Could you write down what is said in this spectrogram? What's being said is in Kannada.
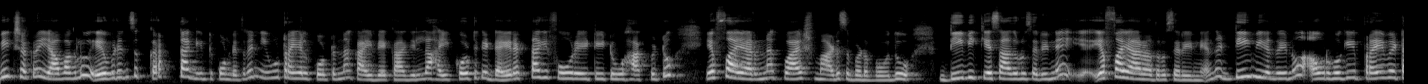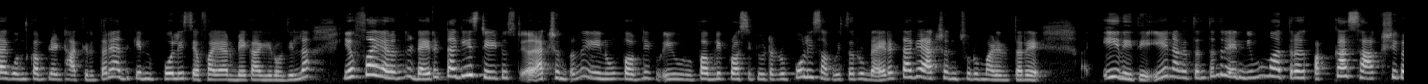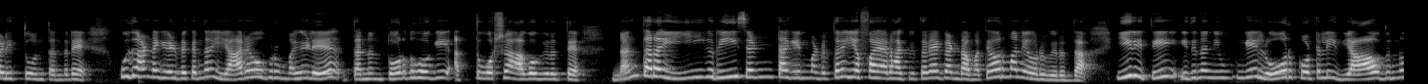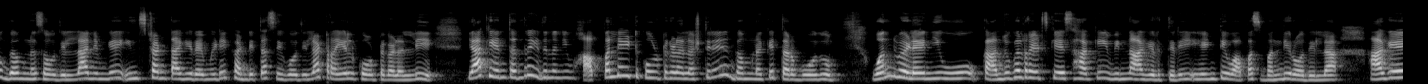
ವೀಕ್ಷಕರು ಯಾವಾಗಲೂ ಎವಿಡೆನ್ಸ್ ಕರೆಕ್ಟಾಗಿ ಇಟ್ಕೊಂಡಿದ್ರೆ ನೀವು ಟ್ರಯಲ್ ಕೋರ್ಟನ್ನು ಕಾಯಬೇಕಾಗಿಲ್ಲ. ಹೈಕೋರ್ಟ್ಗೆ ಡೈರೆಕ್ಟಾಗಿ ಫೋರ್ ಏಯ್ಟಿ ಟು ಹಾಕ್ಬಿಟ್ಟು ಎಫ್ ಐ ಆರ್ನ ಕ್ವಾಶ್ ಮಾಡಿಸ್ಬಿಡ್ಬೋದು. ಡಿ ವಿ ಕೇಸ್ ಆದರೂ ಸರಿನೇ ಎಫ್ ಐ ಆರ್ ಆದರೂ ಸರಿನೇ. ಅಂದರೆ ಡಿ ವಿ ಅಂದ್ರೇನು ಅವ್ರು ಹೋಗಿ ಪ್ರೈವೇಟ್ ಆಗಿ ಒಂದು ಕಂಪ್ಲೇಂಟ್ ಹಾಕಿರ್ತಾರೆ. ಅದಕ್ಕೆ ಪೊಲೀಸ್ ಎಫ್ ಐ ಆರ್ ಬೇಕಾಗಿರೋದಿಲ್ಲ. ಎಫ್ ಐ ಆರ್ ಅಂದರೆ ಡೈರೆಕ್ಟಾಗಿ ಸ್ಟೇಟ್ ಟು ಆ್ಯಕ್ಷನ್ ಅಂತಂದರೆ ಏನು ಪಬ್ಲಿಕ್ ಇವರು ಪಬ್ಲಿಕ್ ಪ್ರಾಸಿಕ್ಯೂಟರು ಪೊಲೀಸ್ ಆಫೀಸರು ಡೈರೆಕ್ಟಾಗಿ ಆ್ಯಕ್ಷನ್ ಶುರು ಮಾಡಿರ್ತಾರೆ. ಈ ರೀತಿ ಏನಾಗುತ್ತೆ ಅಂತಂದರೆ ನಿಮ್ಮ ಹತ್ರ ಪಕ್ಕಾ ಸಾಕ್ಷಿಗಳಿತ್ತು ಅಂತಂದರೆ ಉದಾಹರಣೆಗೆ ಹೇಳ್ಬೇಕಂದ್ರೆ ಯಾರೋ ಒಬ್ಬರು ಮಹಿಳೆ ತನ್ನನ್ನು ತೊರೆದು ಹೋಗಿ ಹತ್ತು ವರ್ಷ ಆಗೋಗಿರುತ್ತೆ. ನಂತರ ಈಗ ರೀಸೆಂಟಾಗಿ ಏನು ಮಾಡಿರ್ತಾರೆ? ಎಫ್ ಐ ಆರ್ ಹಾಕಿರ್ತಾರೆ ಗಂಡ ಮತ್ತು ಅವ್ರ ಮನೆಯವ್ರ ವಿರುದ್ಧ. ಈ ರೀತಿ ಇದನ್ನು ನಿಮಗೆ ಲೋವರ್ ಕೋರ್ಟಲ್ಲಿ ಇದು ಯಾವುದನ್ನು ಗಮನಿಸೋದಿಲ್ಲ. ನಿಮಗೆ ಇನ್ಸ್ಟಂಟಾಗಿ ರೆಮಿಡಿ ಖಂಡಿತ ಸಿಗೋದಿಲ್ಲ ಟ್ರಯಲ್ ಕೋರ್ಟ್ಗಳಲ್ಲಿ ಯಾಕೆ ಅಂತಂದರೆ ಇದನ್ನು ನೀವು ಅಪಲೇಟ್ ಕೋರ್ಟ್ಗಳಲ್ಲಿ ಅಷ್ಟೇ ಗಮನಕ್ಕೆ ತರ್ಬೋದು. ಒಂದು ವೇಳೆ ನೀವು ಕಾಂಜುಗಲ್ ರೈಟ್ಸ್ ಕೇಸ್ ಹಾಕಿ ವಿನ್ ಆಗಿರ್ತೀರಿ, ಹೆಂಡತಿ ವಾಪಸ್ ಬಂದಿರೋದಿಲ್ಲ. ಹಾಗೆ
